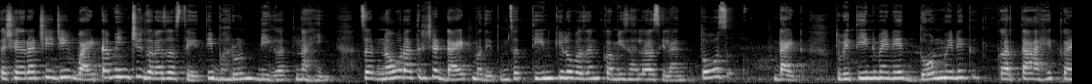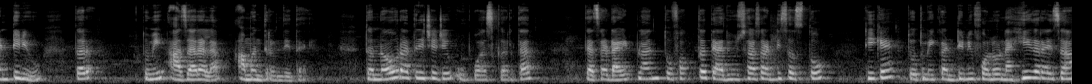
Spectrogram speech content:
तर शरीराची जी व्हायटामिनची गरज असते ती भरून निघत नाही. जर नवरात्रीच्या डाएटमध्ये तुमचं तीन किलो वजन कमी झालं असेल आणि तोच डाएट तुम्ही तीन महिने दोन महिने करता आहे कंटिन्यू तर तुम्ही आजाराला आमंत्रण देत आहे तर नवरात्रीचे जे उपवास करतात त्याचा डाएट प्लॅन तो फक्त त्या दिवसासाठीच असतो. ठीक आहे? तो तुम्ही कंटिन्यू फॉलो नाही करायचा.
